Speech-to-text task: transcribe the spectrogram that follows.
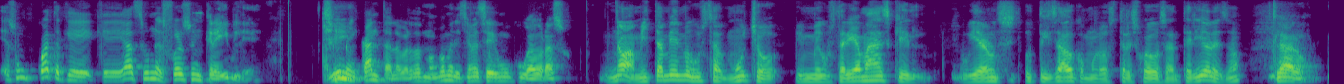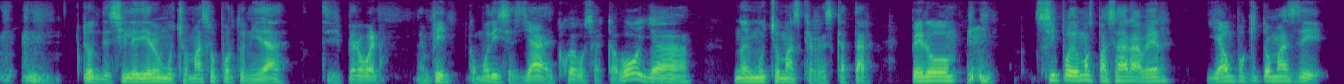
es un cuate que, hace un esfuerzo increíble. A mí me encanta, la verdad, Montgomery se me hace un jugadorazo. No, a mí también me gusta mucho y me gustaría más que hubieran utilizado como los tres juegos anteriores, ¿no? Claro. Donde sí le dieron mucho más oportunidad. pero bueno, en fin, como dices, ya el juego se acabó, ya no hay mucho más que rescatar. Pero sí podemos pasar a ver ya un poquito más de,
